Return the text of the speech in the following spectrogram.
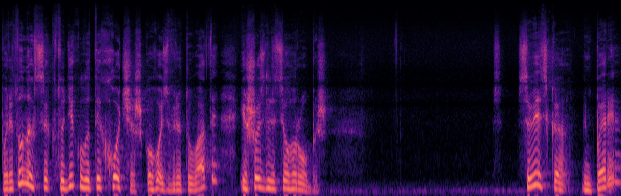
Порятунок це тоді, коли ти хочеш когось врятувати і щось для цього робиш. Совєтська імперія,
